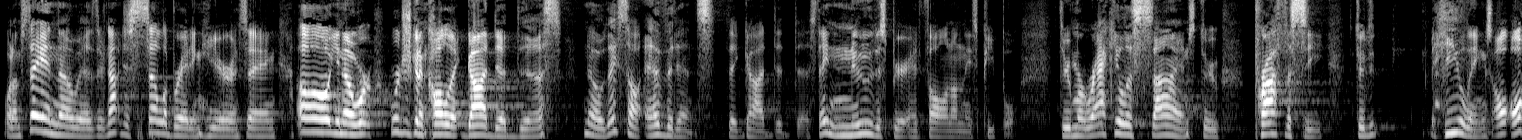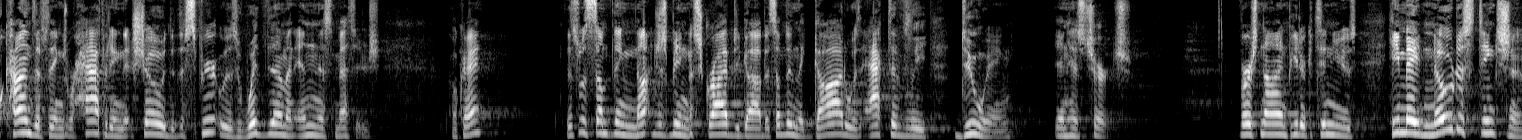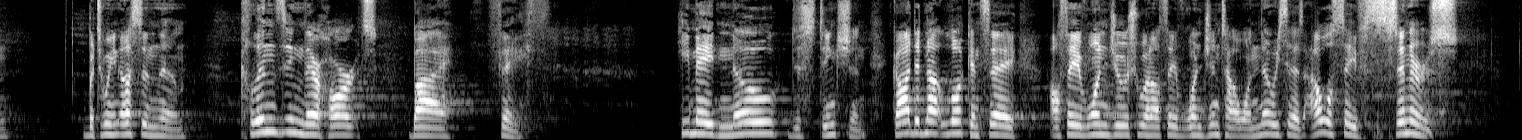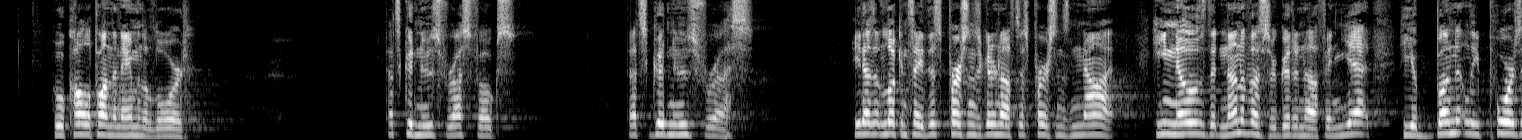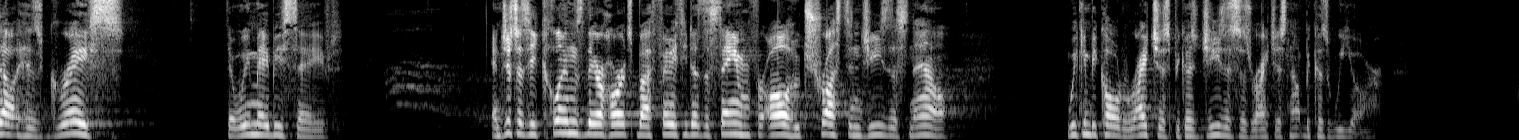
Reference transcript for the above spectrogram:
What I'm saying, though, is they're not just celebrating here and saying, oh, you know, we're, we're just going to call it God did this. No, they saw evidence that God did this. They knew the Spirit had fallen on these people through miraculous signs, through prophecy, through healings. All, all kinds of things were happening that showed that the Spirit was with them and in this message. Okay? This was something not just being ascribed to God, but something that God was actively doing in his church. Verse 9, Peter continues He made no distinction between us and them, cleansing their hearts by faith. He made no distinction. God did not look and say, I'll save one Jewish one, I'll save one Gentile one. No, he says, I will save sinners who will call upon the name of the Lord. That's good news for us, folks. That's good news for us. He doesn't look and say, This person's good enough, this person's not. He knows that none of us are good enough, and yet He abundantly pours out His grace that we may be saved. And just as He cleansed their hearts by faith, He does the same for all who trust in Jesus now. We can be called righteous because Jesus is righteous, not because we are.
